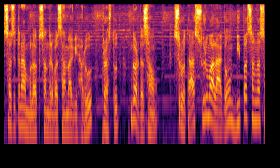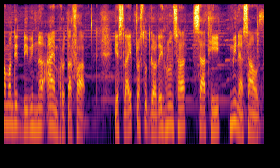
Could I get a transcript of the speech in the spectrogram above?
सचेतनामूलक सन्दर्भ सामग्रीहरू प्रस्तुत गर्दछौँ। श्रोता सुरुमा लागौँ विपदसँग सम्बन्धित विभिन्न आयामहरूतर्फ। यसलाई प्रस्तुत गर्दै हुनुहुन्छ साथी मिना साउद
